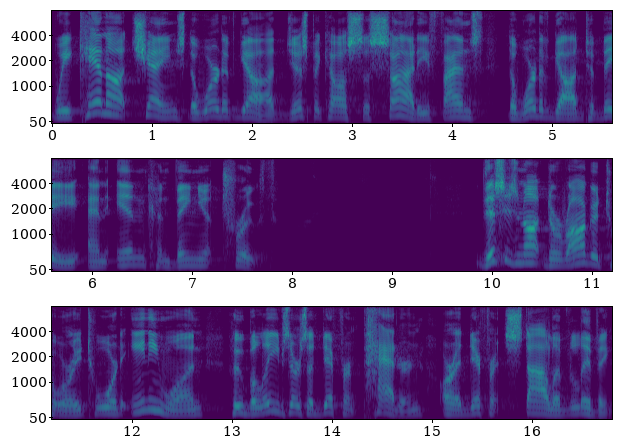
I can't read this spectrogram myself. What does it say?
we cannot change the Word of God just because society finds the Word of God to be an inconvenient truth. This is not derogatory toward anyone who believes there's a different pattern or a different style of living.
